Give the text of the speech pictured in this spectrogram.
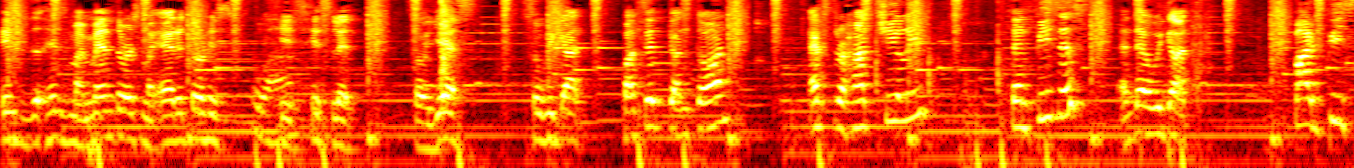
He's, the, he's my mentor, he's my editor, he's, Wow. he's, he's lit. So yes, so we got pancit canton, extra hot chili, 10 pieces, and then we got 5 piece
